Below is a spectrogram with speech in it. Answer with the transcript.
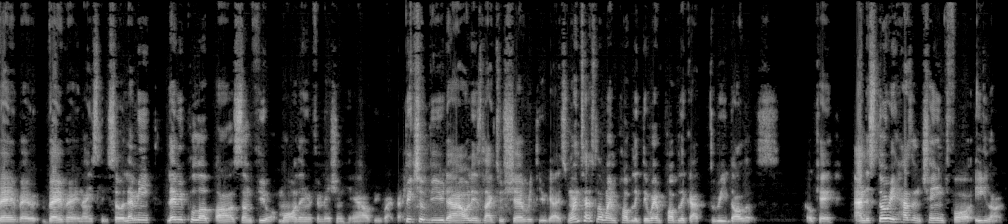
very, very, very, very nicely. So let me let me pull up uh, some few more other information here. I'll be right back. Picture view that I always like to share with you guys. When Tesla went public, they went public at three dollars. Okay, and the story hasn't changed for Elon,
